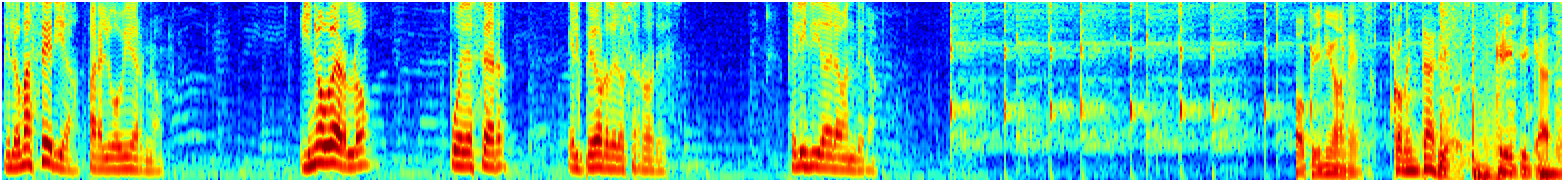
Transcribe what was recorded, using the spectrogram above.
de lo más seria para el gobierno. Y no verlo puede ser el peor de los errores. Feliz Día de la Bandera. Opiniones, comentarios, críticas,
